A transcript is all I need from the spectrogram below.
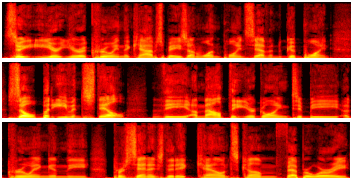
so you're you're accruing the cap space on one point seven. Good point. So, but even still, the amount that you're going to be accruing in the percentage that it counts come February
